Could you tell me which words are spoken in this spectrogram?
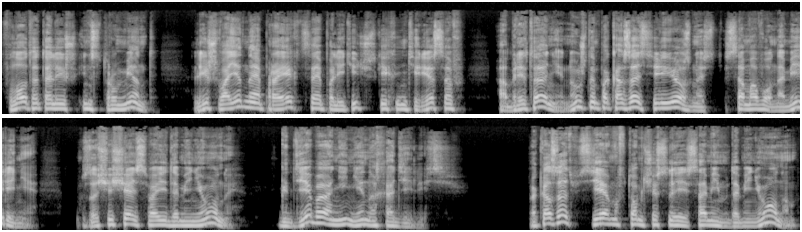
Флот — это лишь инструмент, лишь военная проекция политических интересов, а Британии нужно показать серьезность самого намерения защищать свои доминионы, где бы они ни находились. Показать всем, в том числе и самим доминионам,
